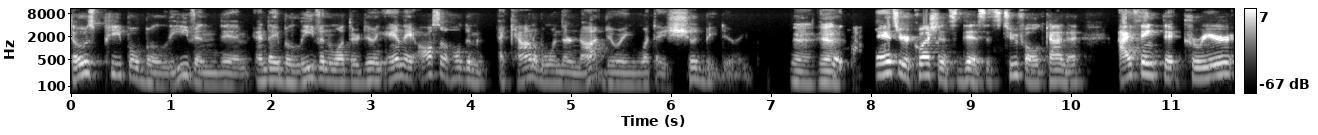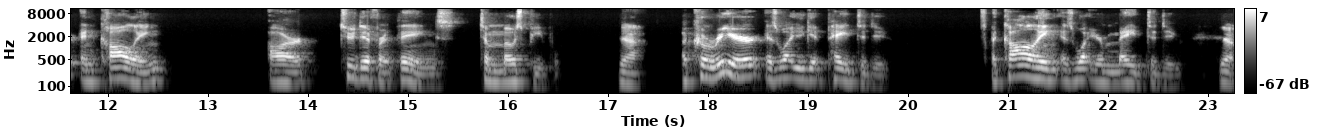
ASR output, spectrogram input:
those people believe in them and they believe in what they're doing and they also hold them accountable when they're not doing what they should be doing. Yeah yeah. So to answer your question it's this it's twofold kind of i think that career and calling are two different things to most people. Yeah. A career is what you get paid to do. A calling is what you're made to do yeah.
